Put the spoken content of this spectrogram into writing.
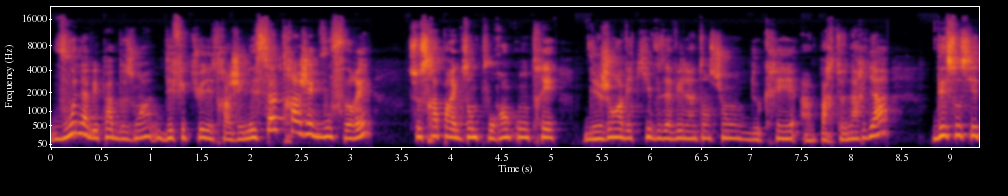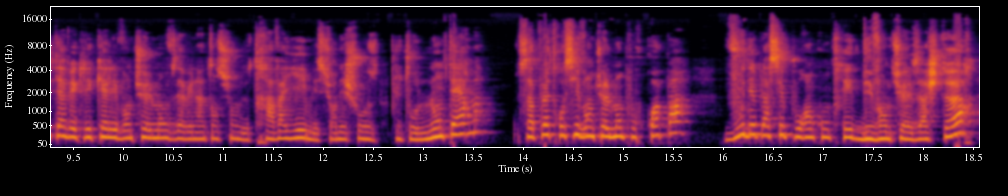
vous n'avez pas besoin d'effectuer des trajets. Les seuls trajets que vous ferez, ce sera par exemple pour rencontrer des gens avec qui vous avez l'intention de créer un partenariat, des sociétés avec lesquelles éventuellement vous avez l'intention de travailler mais sur des choses plutôt long terme. Ça peut être aussi éventuellement pourquoi pas vous déplacer pour rencontrer d'éventuels acheteurs,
